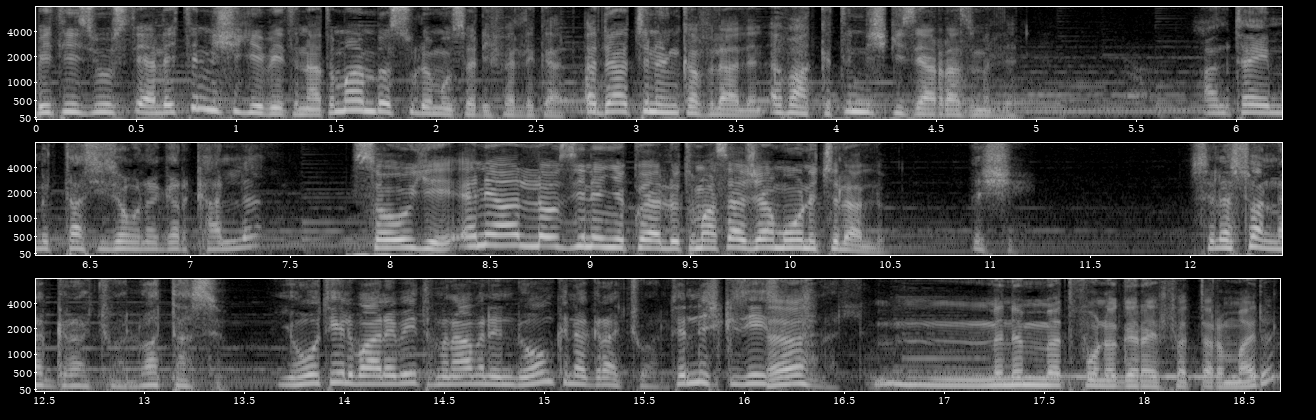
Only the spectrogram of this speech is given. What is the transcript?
ቤት እዚህ ውስጥ ያለች ትንሽዬ ቤት ናት። ማን በሱ ለመውሰድ ይፈልጋል? እዳችንን እንከፍላለን። እባክህ ትንሽ ጊዜ አራዝምልን። አንተ የምታስይዘው ነገር ካለ ሰውዬ፣ እኔ ያለው እዚህ ነኝ እኮ ያሉት። ማሳዣ መሆን እችላለሁ። እሺ፣ ስለ እሱ አናግራችኋለሁ፣ አታስብ። የሆቴል ባለቤት ምናምን እንደሆንክ ነግራችኋል። ትንሽ ጊዜ ይሰጡናል። ምንም መጥፎ ነገር አይፈጠርም አይደል?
